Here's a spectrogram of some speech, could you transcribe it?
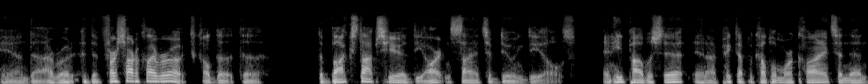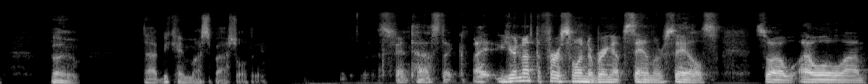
And uh, I wrote the first article I ever wrote. It's called the the the buck stops here: the art and science of doing deals. And he published it, and I picked up a couple more clients, and then boom, that became my specialty. It's fantastic. I, you're not the first one to bring up Sandler sales, so I, I will um,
